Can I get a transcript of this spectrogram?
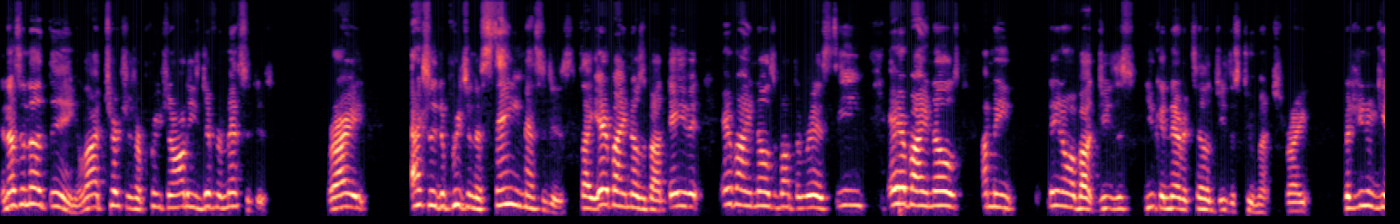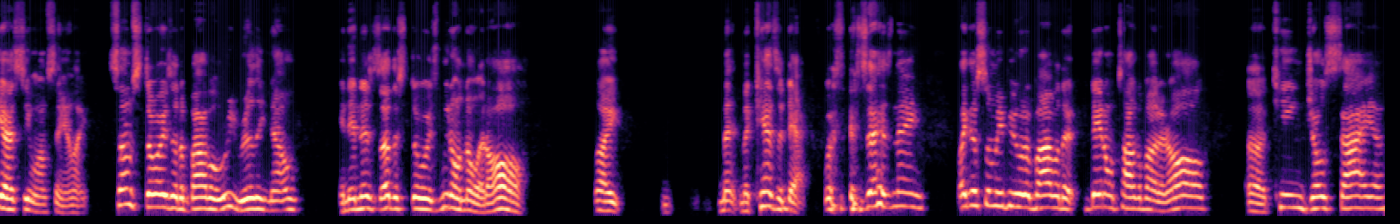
And that's another thing. A lot of churches are preaching all these different messages, right? Actually, they're preaching the same messages. It's like everybody knows about David, everybody knows about the Red Sea, everybody knows. I mean, they know about Jesus. You can never tell Jesus too much, right? But you know, you guys see what I'm saying. Like some stories of the Bible we really know, and then there's other stories we don't know at all. Like Melchizedek, is that his name? Like there's so many people in the Bible that they don't talk about at all uh, King Josiah,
